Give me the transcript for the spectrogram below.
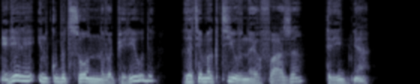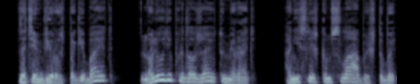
Неделя инкубационного периода, затем активная фаза — три дня. Затем вирус погибает, но люди продолжают умирать. Они слишком слабы, чтобы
